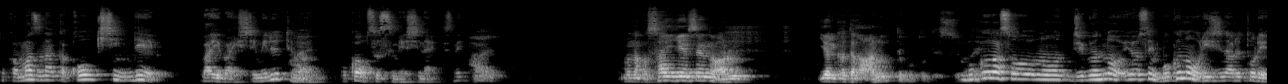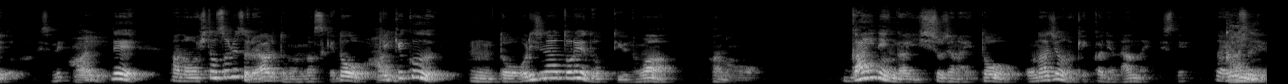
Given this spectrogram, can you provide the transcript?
だからまずなんか好奇心で売買してみるっていうのははい僕はお勧めしないですね。ど。はい。もうなんか再現性のあるやり方があるってことですよね。僕はその自分の、要するに僕のオリジナルトレードなんですね。はい。で、あの、人それぞれあると思いますけど、はい結局、うんと、オリジナルトレードっていうのは、あの、概念が一緒じゃないと同じような結果にはなんないんですね。要するに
